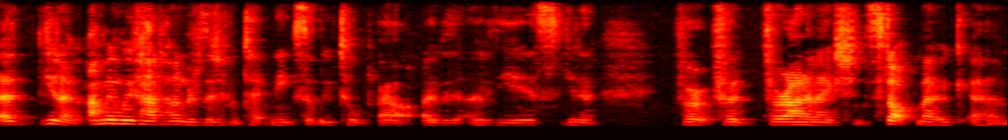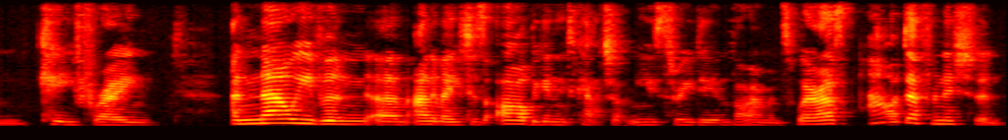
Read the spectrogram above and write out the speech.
uh, you know, I mean, we've had hundreds of different techniques that we've talked about over the, over the years. You know, for for, for animation, stop mo, um, keyframe, and now even um, animators are beginning to catch up and use 3D environments. Whereas our definition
